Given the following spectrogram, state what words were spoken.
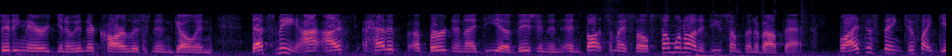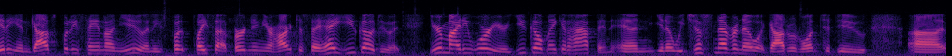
sitting there, you know, in their car listening, going that's me. I, I've had a, a burden, an idea, a vision, and, and thought to myself, someone ought to do something about that. Well, I just think, just like Gideon, God's put His hand on you, and He's put placed that burden in your heart to say, "Hey, you go do it. You're a mighty warrior. You go make it happen." And you know, we just never know what God would want to do uh,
